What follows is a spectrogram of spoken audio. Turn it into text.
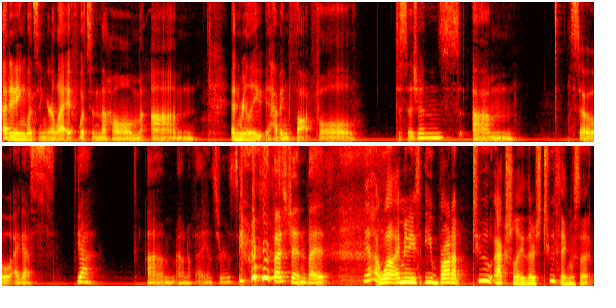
editing what's in your life, what's in the home, um, and really having thoughtful decisions. Um, so I guess, yeah, um, I don't know if that answers your question, but yeah. Well, I mean, you brought up two. Actually, there's two things that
